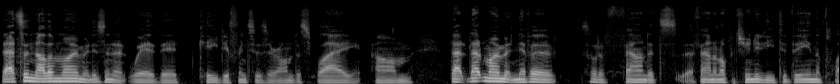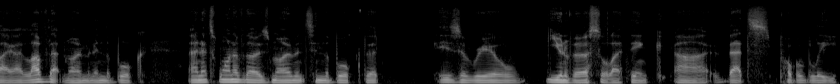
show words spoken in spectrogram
That's another moment, isn't it, where their key differences are on display. Um, that that moment never sort of found its found an opportunity to be in the play. I love that moment in the book, and it's one of those moments in the book that is a real universal. I think uh, that's probably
